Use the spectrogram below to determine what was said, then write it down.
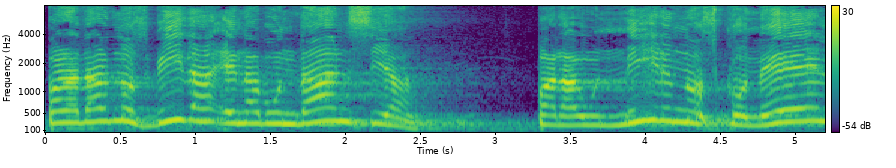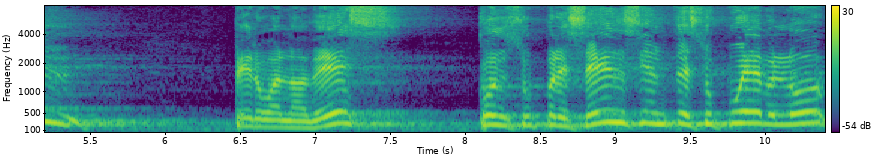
para darnos vida en abundancia, para unirnos con Él, pero a la vez, con su presencia entre su pueblo,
